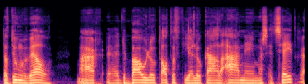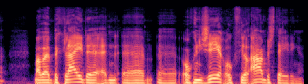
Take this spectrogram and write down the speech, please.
dat doen we wel. Maar uh, de bouw loopt altijd via lokale aannemers, et cetera. Maar wij begeleiden en uh, organiseren ook veel aanbestedingen.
